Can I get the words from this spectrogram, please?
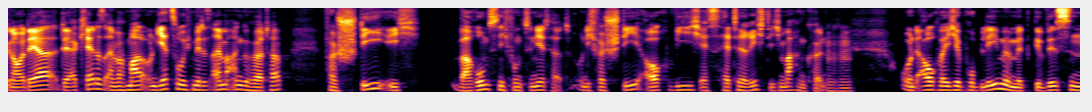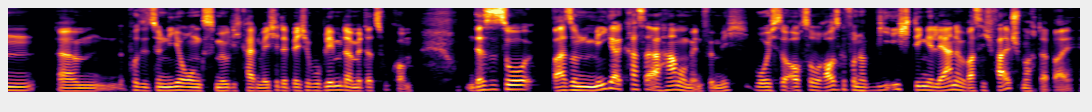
genau, der, der erklärt das einfach mal. Und jetzt, wo ich mir das einmal angehört habe, verstehe ich warum es nicht funktioniert hat. Und ich verstehe auch, wie ich es hätte richtig machen können. Mhm. Und auch welche Probleme mit gewissen ähm, Positionierungsmöglichkeiten, welche, welche Probleme damit dazukommen. Und das ist so, war so ein mega krasser Aha-Moment für mich, wo ich so auch so rausgefunden habe, wie ich Dinge lerne, was ich falsch mache dabei.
